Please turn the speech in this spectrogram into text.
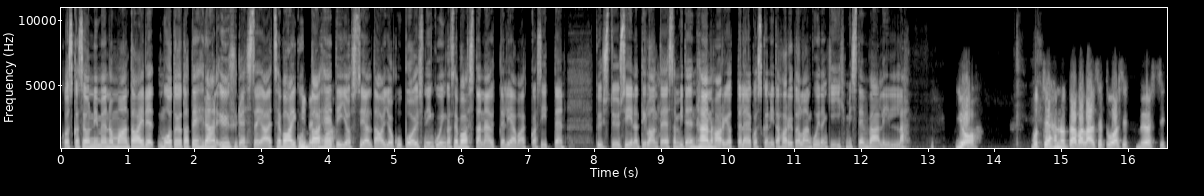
koska se on nimenomaan taidemuoto, jota tehdään yhdessä ja että se vaikuttaa nimenomaan. heti, jos sieltä on joku pois, niin kuinka se vastanäyttelijä vaikka sitten pystyy siinä tilanteessa, miten hän harjoittelee, koska niitä harjoitellaan kuitenkin ihmisten välillä. Joo, mutta sehän on tavallaan, se tuo sit myös sit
